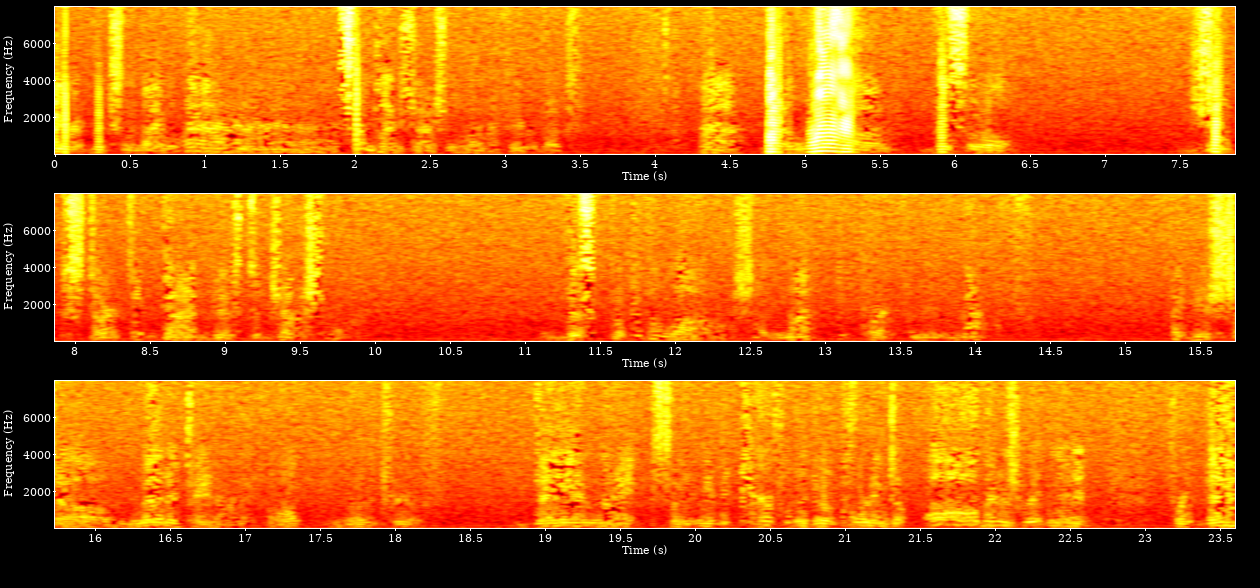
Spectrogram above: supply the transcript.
favorite books in the Bible. Uh, sometimes Joshua is one of my favorite books. I love this little jump start that God gives to Joshua. This book of the law shall not depart from your mouth, but you shall meditate on it, all the truth, day and night, so you may be careful to do according to all that is written in it, for then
